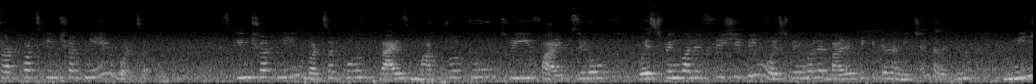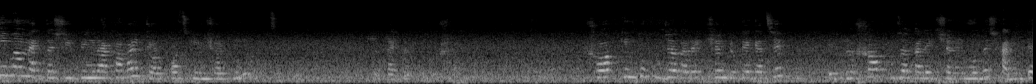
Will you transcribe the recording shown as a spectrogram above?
চটপট স্ক্রিনশট নিয়ে হোয়াটসঅ্যাপ স্ক্রিনশট নিন হোয়াটসঅ্যাপ করুন প্রাইস মাত্র two three five zero West বেঙ্গলের ফ্রি শিপিং ওয়েস্ট বেঙ্গলের বাইরের থেকে যারা নিচ্ছেন তাদের জন্য মিনিমাম একটা শিপিং রাখা হয় চটপট স্ক্রিনশট নিয়ে হোয়াটসঅ্যাপ। সব কিন্তু পূজা কালেকশন ঢুকে গেছে। এগুলো সব পূজা কালেকশনের মধ্যে শাড়িতে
